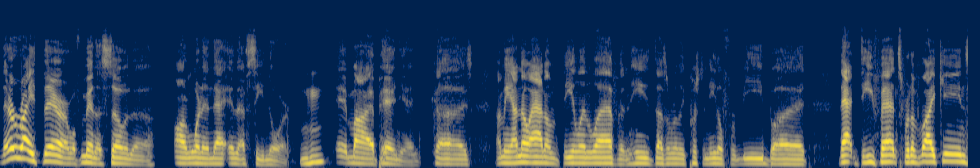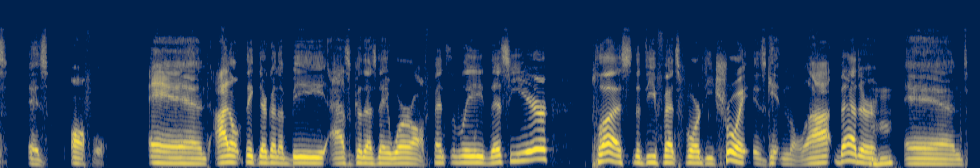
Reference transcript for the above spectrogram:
they're right there with Minnesota on winning that NFC North, hmm in my opinion. Because, I mean, I know Adam Thielen left and he doesn't really push the needle for me, but that defense for the Vikings is awful. And I don't think they're going to be as good as they were offensively this year. Plus, the defense for Detroit is getting a lot better. Mhm. And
